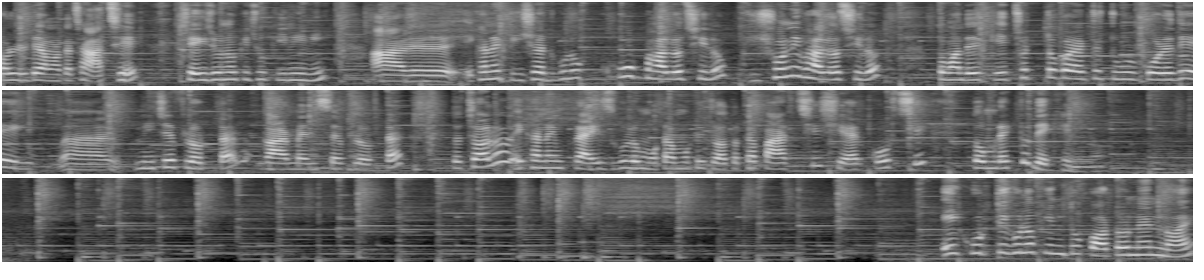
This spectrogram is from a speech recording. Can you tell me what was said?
অলরেডি আমার কাছে আছে, সেই জন্য কিছু কিনিনি। আর এখানে টি শার্টগুলো খুব ভালো ছিল, ভীষণই ভালো ছিল। তোমাদেরকে ছোট্ট করে একটা ট্যুর করে দিয়ে এই নিচের ফ্লোরটার গার্মেন্টসের ফ্লোরটার তো চলো, এখানে আমি প্রাইসগুলো মোটামুটি যতটা পারছি শেয়ার করছি, তোমরা একটু দেখে নিও। এই কুর্তিগুলো কিন্তু কটনের নয়,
